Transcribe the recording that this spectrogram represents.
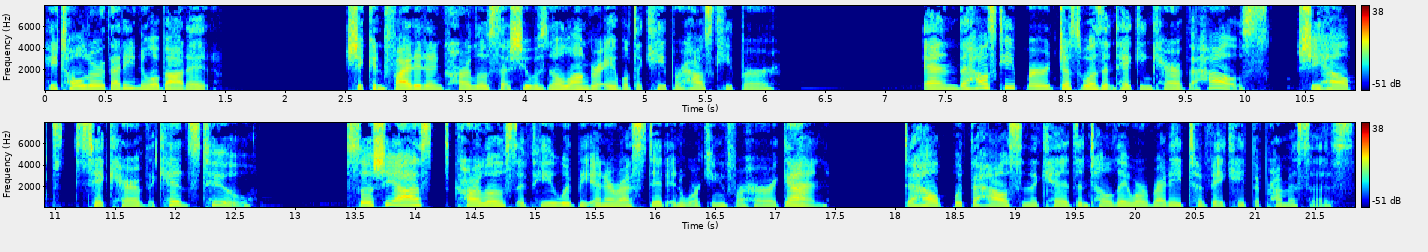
He told her that he knew about it. She confided in Carlos that she was no longer able to keep her housekeeper and the housekeeper just wasn't taking care of the house. She helped to take care of the kids too. So she asked Carlos if he would be interested in working for her again to help with the house and the kids until they were ready to vacate the premises.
